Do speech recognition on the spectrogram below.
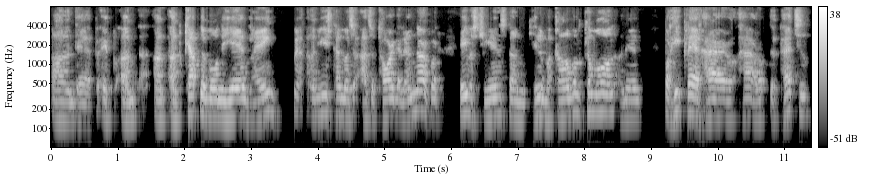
and, uh, and and and kept him on the end line and used him as a, as a target in there. But he was changed and Keelan McCampbell come on and then but he played higher higher up the pitch and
